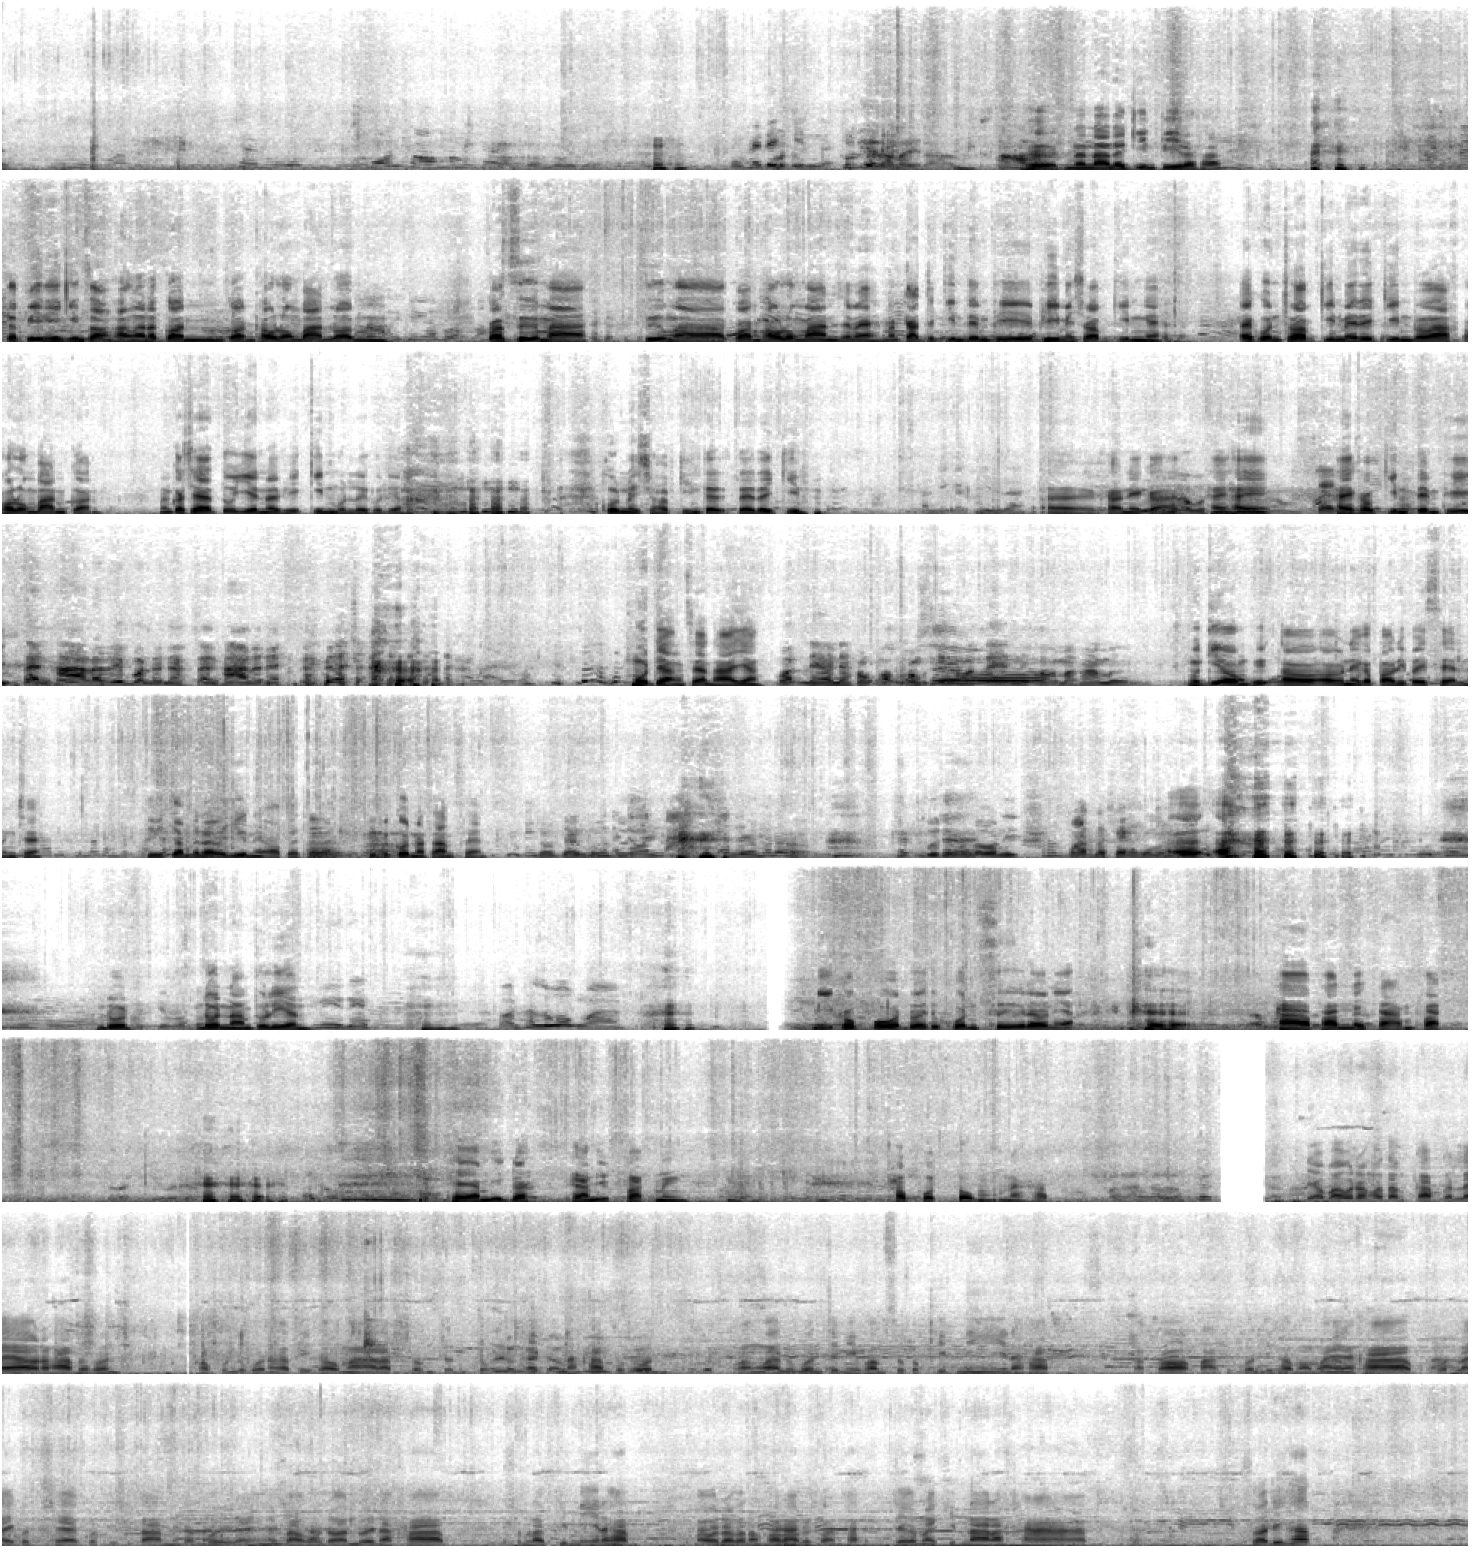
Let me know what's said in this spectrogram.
หมอนทองก็ไม่ใช่ ผมให้ได้กินเลยทุเรียนอะไรนะเหิดนานๆได้กินปีแล้วครับ แต่ปีนี้กินสองครั้งแล้วนะก่อนก่อนเข้าโรงพยาบาลรอบหนึ่งก็ซื้อมาซื้อมาก่อนเข้าโรงพยาบาลใช่ไหมมันกัดจะกินเต็มที่ พี่ไม่ชอบกินไงไอ้คนชอบกินไม่ได้กินเพราะว่าเข้าโรงพยาบาลก่อน มันก็แช่ตู้เย็นไว้พี่กินหมดเลยคนเดียว คนไม่ชอบกินแต่แต่ได้กินอันนี้ก็กินเลยเออคราวนี้ก็ให้ให้ให้เขากินเต็มที่ แสนห้าแล้วได้หมดแล้วนะแสนห้าแล้วได้ หมดยังแสนห้ายัง หมดแล้วนะของออกของกินเอามาแสนหนึ่งออกมาห้าหมื่นเมื่อกี้เอาของพี่เอาเอาในกระเป๋านี้ไปแสนหนึ่งใช่ไหมพี่จำไม่ได้ว่ายื่นให้ออกไปเท่าไหร่พี่ไปกดมาสามแสนโดนหนักดูดิมันรอนี่ฟาดหน้าแข่งผมเออโดนโดนหนามทุเรียน นี่ดิ ตอนทะลุออกมา มีข้าวโพดด้วยทุกคนซื้อแล้วเนี่ย ห้าพันได้สามฝัก แถมอีกด้วย แถมอีกฝักหนึ่ง ข้าวโพดต้มนะครับ เดี๋ยวบ่าวดังก็ต้องกลับกันแล้วนะครับทุกคนขอบคุณทุกคนนะครับที่เข้ามารับชมจนจบคลิปนะครับทุกคนหวังว่าทุกคนจะมีความสุขกับคลิปนี้นะครับแล้วก็ฝากทุกคนที่เข้ามาใหม่นะครับ กดไลค์กดแชร์กดติดตามเป็นกำลังใจให้บ่าวดอุดรด้วยนะครับสำหรับคลิปนี้นะครับบ่าวอุดรก็ต้องขอลาไปก่อนครับ เจอกันใหม่คลิปหน้านะครับ สวัสดีครับ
